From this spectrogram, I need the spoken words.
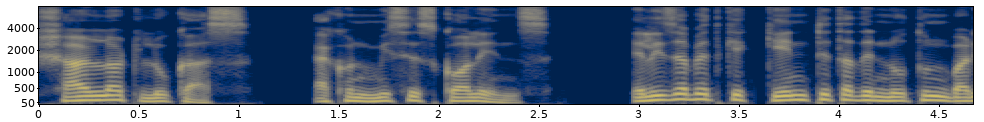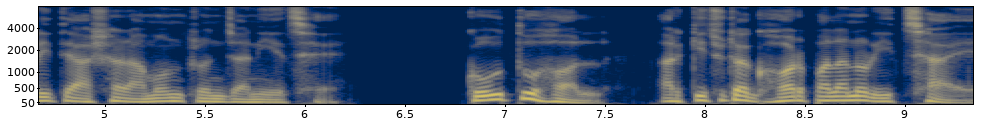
শার্লট লুকাস, এখন মিসেস কলিন্স, এলিজাবেথকে কেন্টে তাদের নতুন বাড়িতে আসার আমন্ত্রণ জানিয়েছে। কৌতূহল আর কিছুটা ঘর পালানোর ইচ্ছায়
